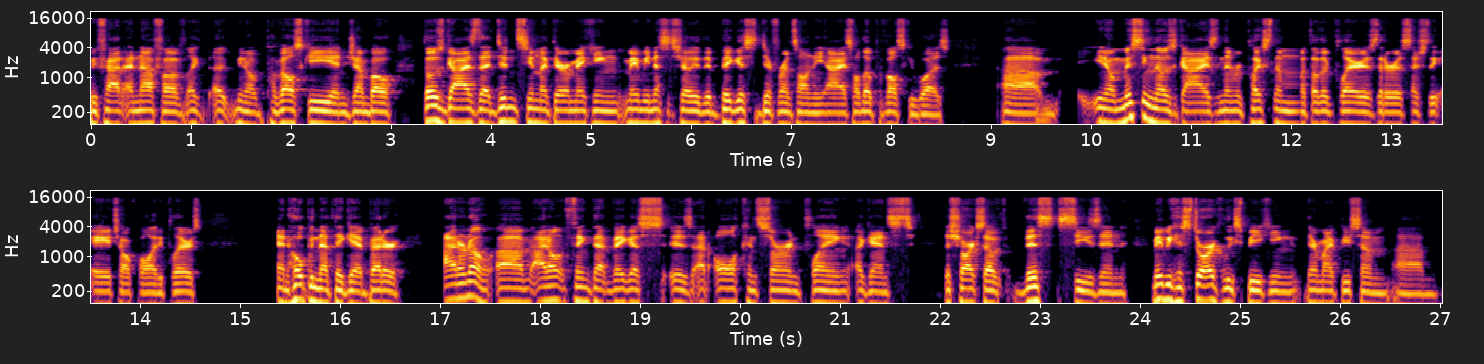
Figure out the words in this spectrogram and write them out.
We've had enough of like uh, you know Pavelski and Jumbo, those guys that didn't seem like they were making maybe necessarily the biggest difference on the ice, although Pavelski was. Um, you know, missing those guys and then replacing them with other players that are essentially AHL quality players, and hoping that they get better. I don't know. Um, I don't think that Vegas is at all concerned playing against the Sharks of this season. Maybe historically speaking, there might be some um,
